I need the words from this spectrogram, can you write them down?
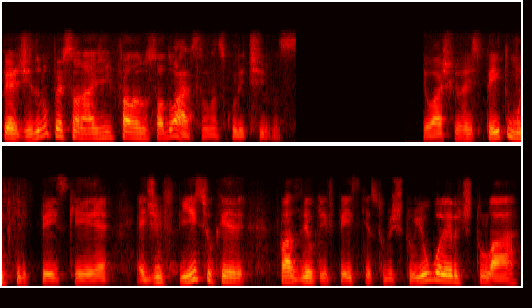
perdido no personagem falando só do Arsenal nas coletivas. Eu acho que eu respeito muito o que ele fez, que é, é difícil que fazer o que ele fez, que é substituir o goleiro titular,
